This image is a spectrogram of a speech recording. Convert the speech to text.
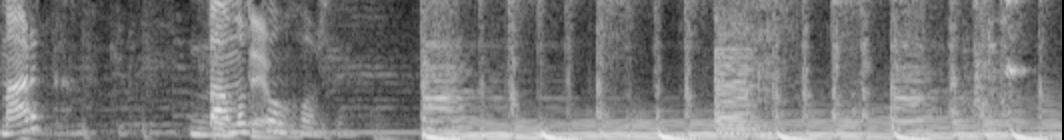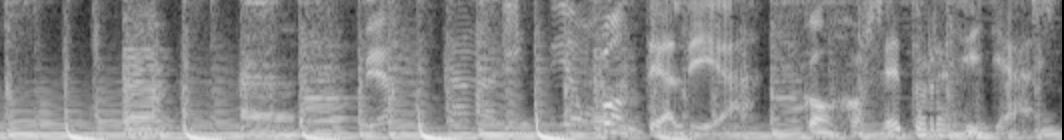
Marc. Vamos Teo. con José. Ponte al día con José Torrecillas.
